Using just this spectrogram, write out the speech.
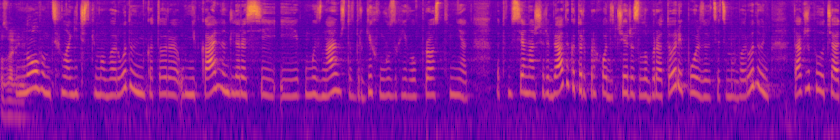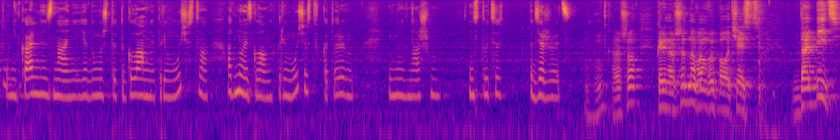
да, новым технологическим оборудованием, которое уникально для России, и мы знаем, что в других вузах его просто нет. Поэтому все наши ребята, которые проходят через лаборатории, пользуются этим оборудованием, также получают уникальные знания. Я думаю, что это главное преимущество, одно из главных преимуществ, которое именно в нашем институте поддерживается. Мгм, Хорошо. Карина Рашидовна, вам выпала честь добить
